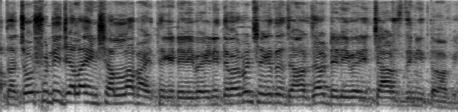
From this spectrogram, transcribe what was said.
আপনার চৌষট্টি জেলা ইনশাল্লাহ বাইরে থেকে ডেলিভারি নিতে পারবেন। সেক্ষেত্রে যার যার ডেলিভারি চার্জ দিয়ে নিতে হবে।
